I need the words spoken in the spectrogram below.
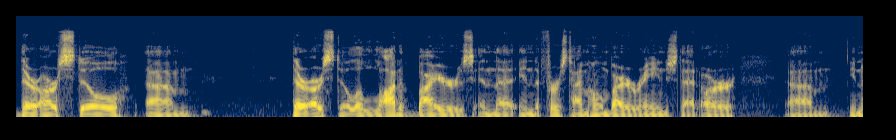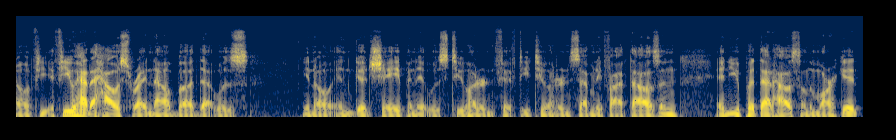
there are still um, there are still a lot of buyers in the in the first time home buyer range that are um, you know if you if you had a house right now bud that was you know in good shape and it was 250 275,000 and you put that house on the market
